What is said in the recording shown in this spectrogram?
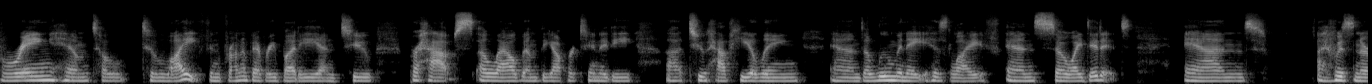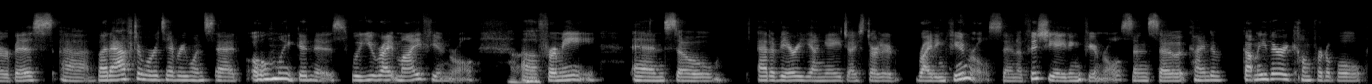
bring him to, to life in front of everybody and to perhaps allow them the opportunity uh, to have healing and illuminate his life. And so I did it. And I was nervous, uh, but afterwards, everyone said, Oh my goodness, will you write my funeral uh, uh-huh. for me? And so at a very young age, I started writing funerals and officiating funerals. And so it kind of got me very comfortable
